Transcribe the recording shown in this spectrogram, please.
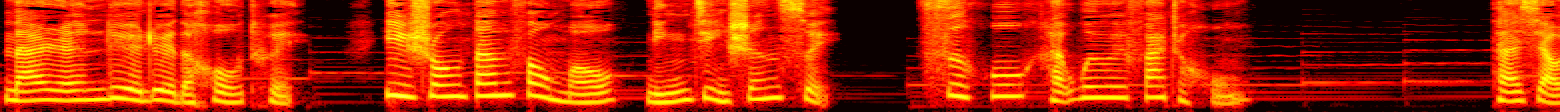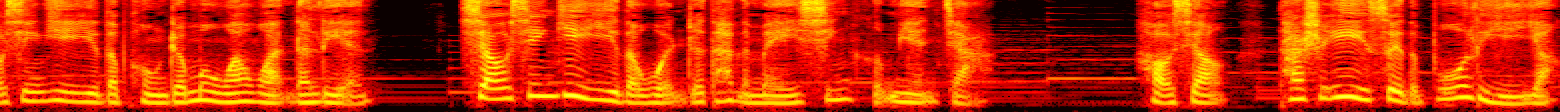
男人略略的后退。一双丹凤眸宁静深邃，似乎还微微发着红。他小心翼翼地捧着孟婉婉的脸，小心翼翼地吻着她的眉心和面颊，好像她是易碎的玻璃一样，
